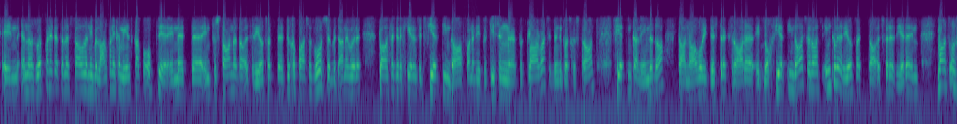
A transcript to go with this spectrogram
En en ons hoop net dat hulle sal in die belang van die gemeenskappe optree en dit eh uh, en verstaan dat daar is reëls wat uh, toegepas moet word. So met ander woorde, plaaslike regerings het 14 dae vanaf die verkiesing uh, verklaar was. Ek dink dit was gisteraand, 14 kalenderdae. Daarna word die distriksrade het nog 14 dae, so daar's enkele reëls wat daar is vir 'n rede en maar ons ons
